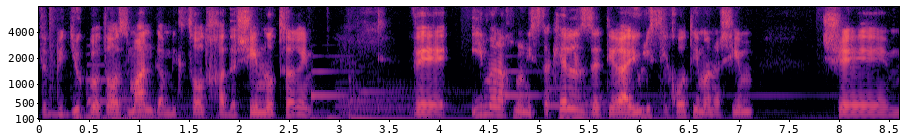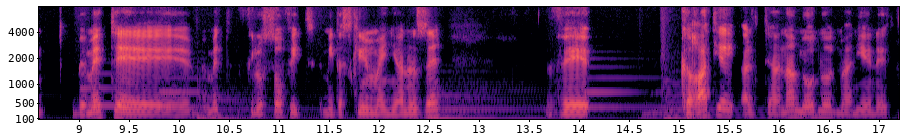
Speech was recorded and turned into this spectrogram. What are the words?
ובדיוק באותו הזמן גם מקצועות חדשים נוצרים. ואם אנחנו נסתכל על זה, תראה, היו לי שיחות עם אנשים ש... באמת, אה, באמת פילוסופית מתעסקים עם העניין הזה, וקראתי על טענה מאוד מאוד מעניינת,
